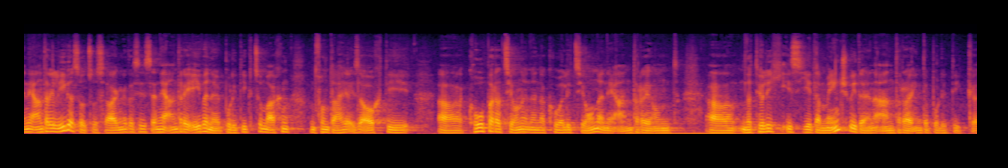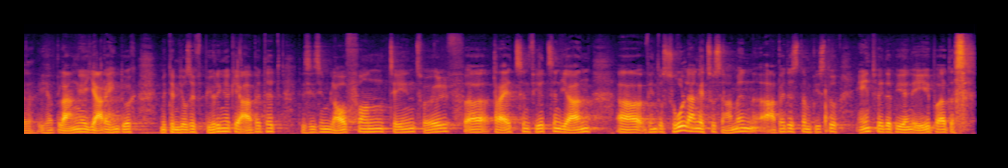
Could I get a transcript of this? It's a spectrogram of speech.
eine andere Liga sozusagen. Das ist eine andere Ebene, Politik zu machen. Und von daher ist auch die äh, Kooperation in einer Koalition eine andere. Und natürlich ist jeder Mensch wieder ein anderer in der Politik. Äh, ich habe lange Jahre hindurch mit dem Josef Büringer gearbeitet. Das ist im Lauf von 10, 12, 13, 14 Jahren. Wenn du so lange zusammenarbeitest, dann bist du entweder wie ein Ehepaar, das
